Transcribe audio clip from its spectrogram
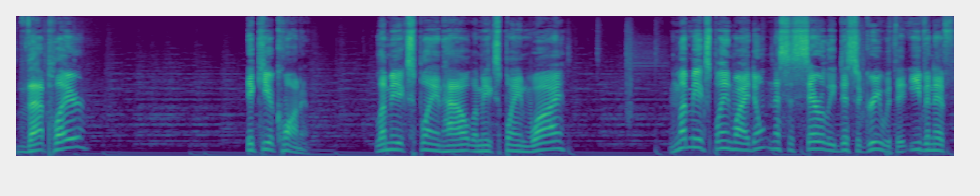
That player, Ike Ekwonu. Let me explain how. Let me explain why. And let me explain why I don't necessarily disagree with it, even if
